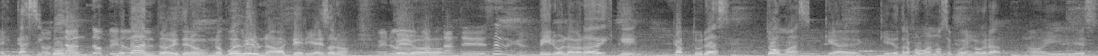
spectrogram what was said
es casi No como. tanto, pero- No tanto, viste, no, no puedes ver una bacteria, eso no. Pero, bastante de cerca. pero la verdad es que capturas tomas que, que de otra forma no se pueden lograr, ¿no? Y es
